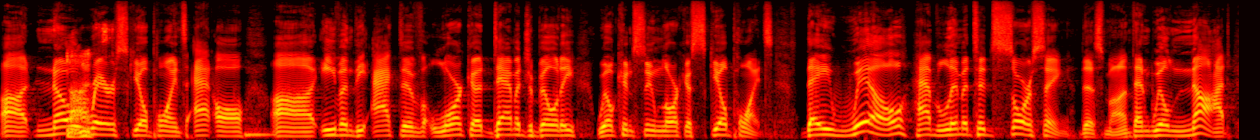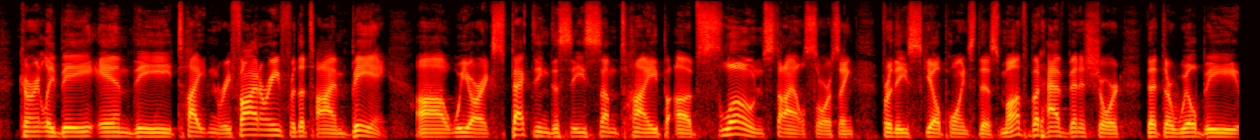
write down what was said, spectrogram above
Uh, no nice. rare skill points at all. Uh, even the active Lorca damage ability will consume Lorca skill points. They will have limited sourcing this month and will not currently be in the Titan refinery for the time being. Uh, we are expecting to see some type of Sloan style sourcing for these skill points this month, but have been assured that there will be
